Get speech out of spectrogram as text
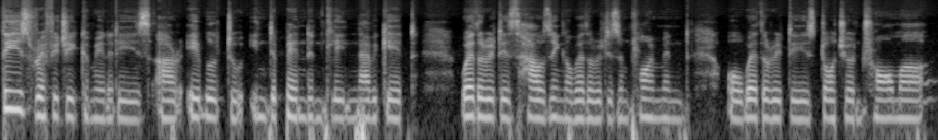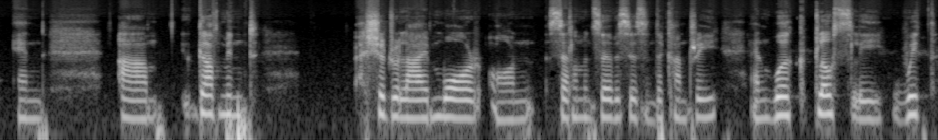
these refugee communities are able to independently navigate whether it is housing or whether it is employment or whether it is torture and trauma and um, government should rely more on settlement services in the country and work closely with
